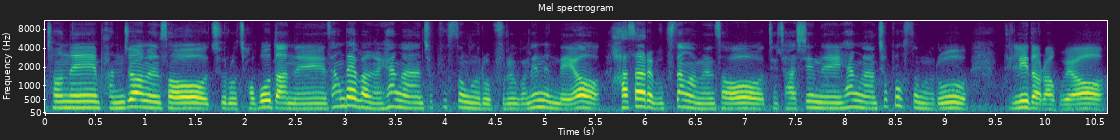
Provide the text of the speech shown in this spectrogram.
저는 반주하면서 주로 저보다는 상대방을 향한 축복송으로 부르곤 했는데요. 가사를 묵상하면서 제 자신을 향한 축복송으로 들리더라고요.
